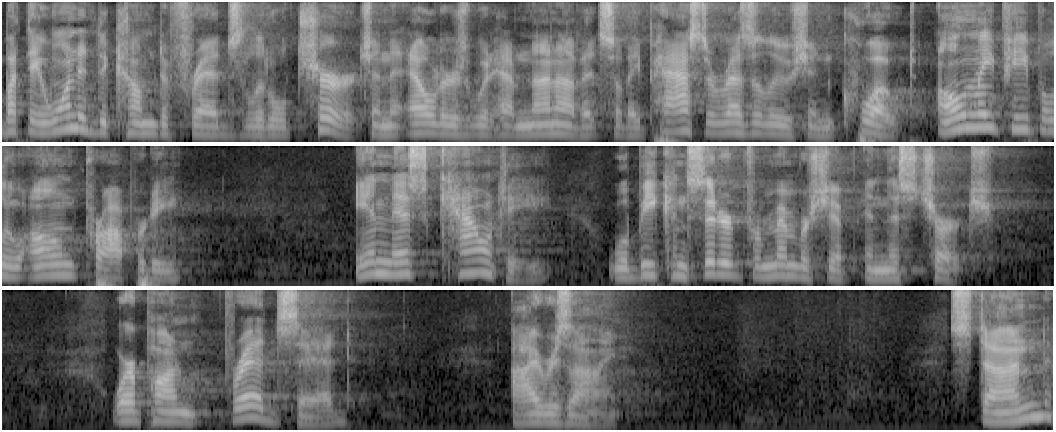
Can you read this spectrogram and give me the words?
but they wanted to come to Fred's little church, and the elders would have none of it. So they passed a resolution quote, only people who own property in this county will be considered for membership in this church. Whereupon Fred said, I resign. Stunned,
